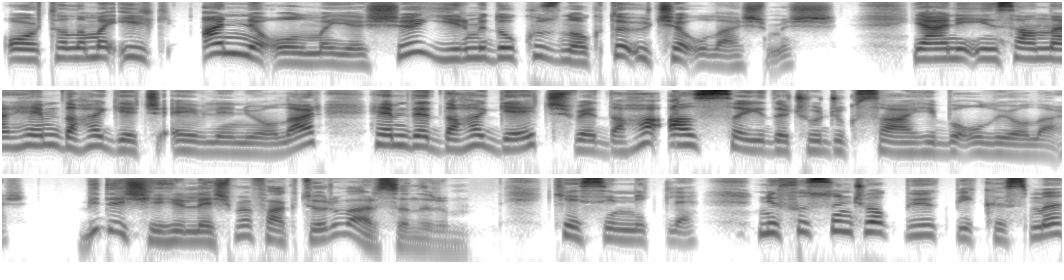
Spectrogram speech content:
ortalama ilk anne olma yaşı 29.3'e ulaşmış. Yani insanlar hem daha geç evleniyorlar hem de daha geç ve daha az sayıda çocuk sahibi oluyorlar. Bir de şehirleşme faktörü var sanırım. Kesinlikle. Nüfusun çok büyük bir kısmı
